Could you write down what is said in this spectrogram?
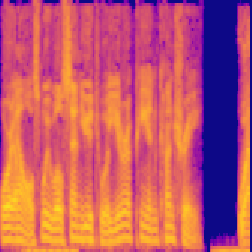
Or else we will send you to a European country. Wow.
